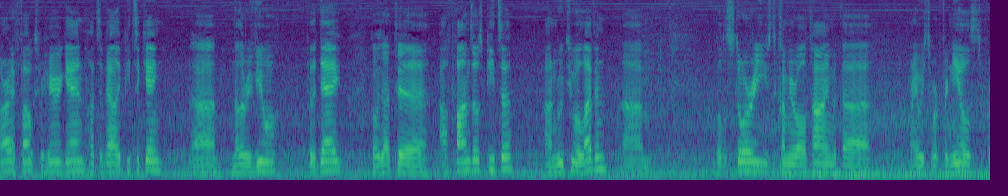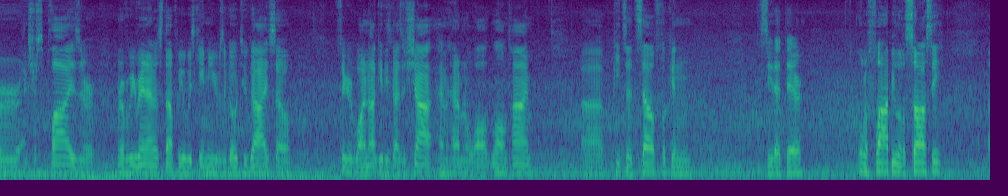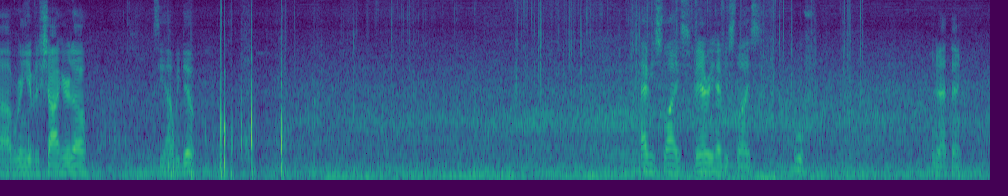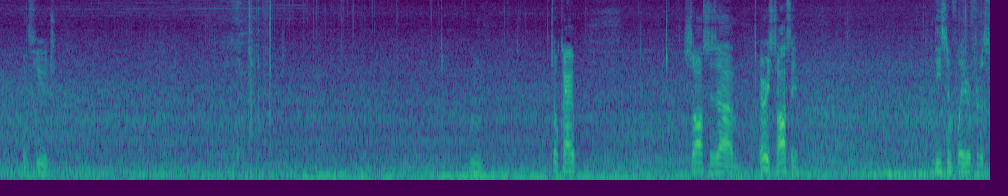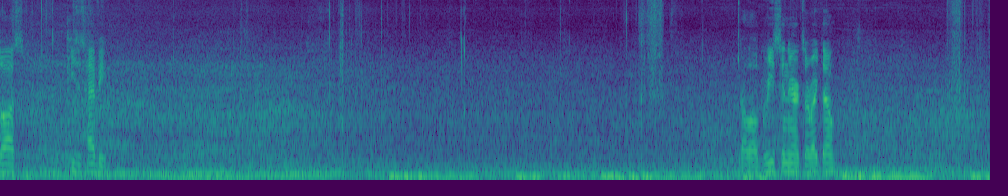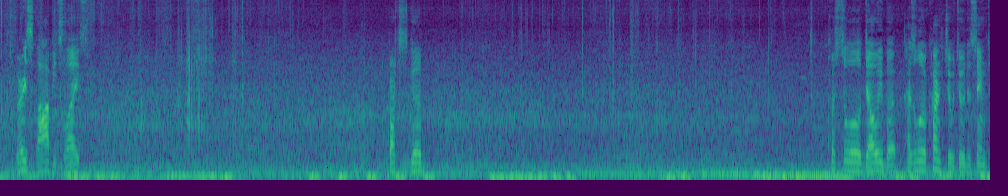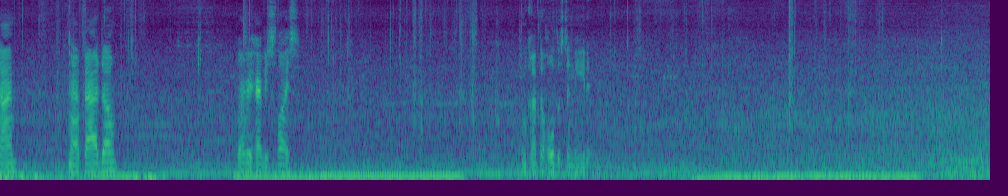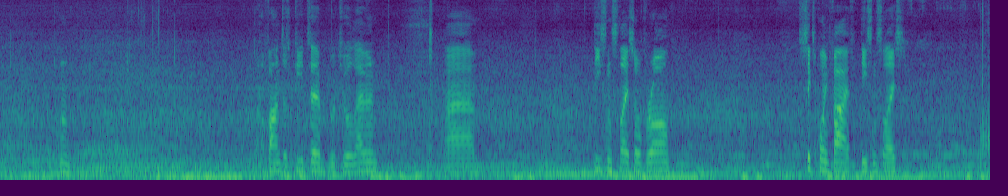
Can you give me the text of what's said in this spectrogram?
Alright folks, we're here again, Hudson Valley Pizza King. Uh, another review for the day. Goes out to Alfonso's Pizza on Route 211. Um, little story, used to come here all the time with uh, when I used to work for Neil's for extra supplies or whenever we ran out of stuff, we always came here. He was a go-to guy, so figured why not give these guys a shot. Haven't had them in a long time. Uh, pizza itself looking, see that there, a little floppy, a little saucy. Uh, we're gonna give it a shot here though. See how we do. Heavy slice, very heavy slice. Oof. Look at that thing. It's huge. Mm. It's okay. Sauce is um, very saucy decent flavor for the sauce. Cheese is heavy. Got a little grease in there, it's alright though. Very sloppy slice. Crust is good. Is a little doughy, but has a little crunch to it too at the same time. Not bad though. Very heavy slice. I'm gonna have to hold this to eat it. Mm. Alfonso's Pizza, Route 211. Um, decent slice overall. 6.5, decent slice.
